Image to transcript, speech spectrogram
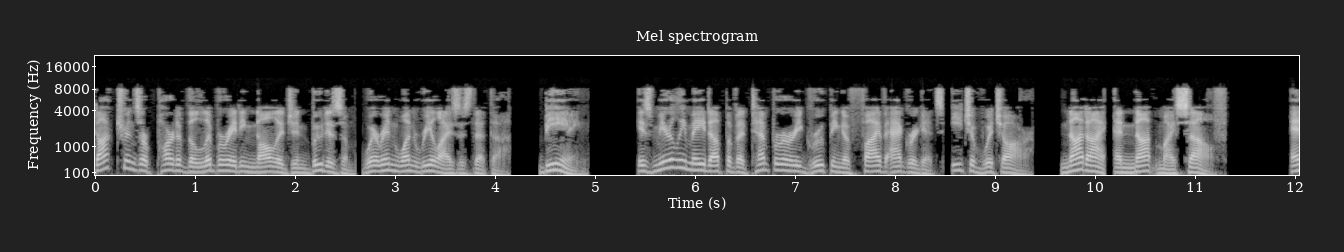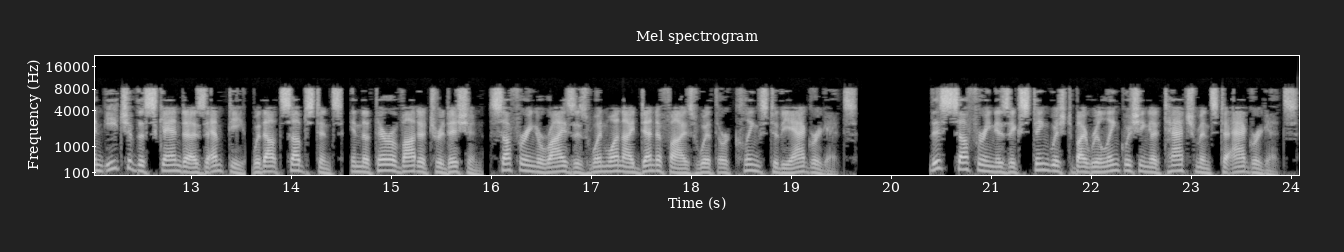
Doctrines are part of the liberating knowledge in Buddhism, wherein one realizes that the being is merely made up of a temporary grouping of five aggregates, each of which are not I, and not myself. And each of the skandha is empty, without substance. In the Theravada tradition, suffering arises when one identifies with or clings to the aggregates. This suffering is extinguished by relinquishing attachments to aggregates.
